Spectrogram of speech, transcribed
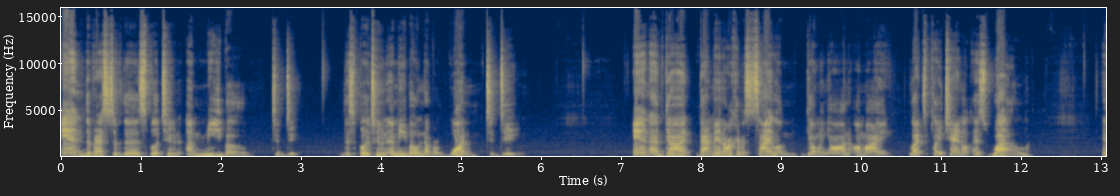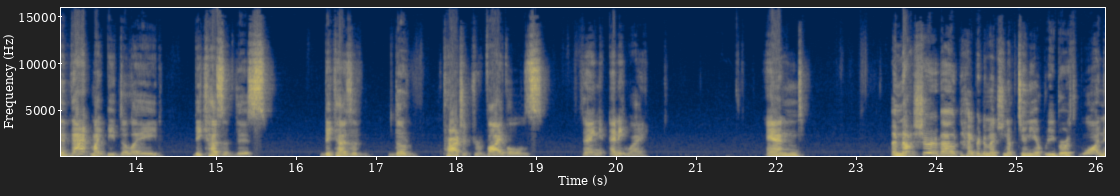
and the rest of the Splatoon amiibo to do. The Splatoon amiibo number one to do. And I've got Batman Arkham Asylum going on on my Let's Play channel as well. And that might be delayed because of this, because of the Project Revivals thing anyway. And I'm not sure about Hyperdimension Neptunia Rebirth 1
